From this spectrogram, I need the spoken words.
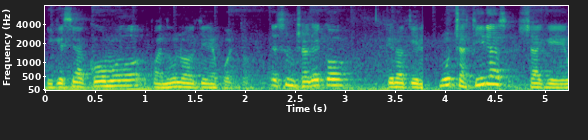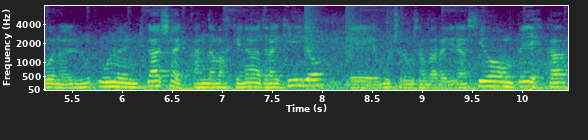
y que sea cómodo cuando uno lo tiene puesto. Es un chaleco que no tiene muchas tiras, ya que bueno, uno en kayak anda más que nada tranquilo, eh, muchos lo usan para recreación, pesca.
